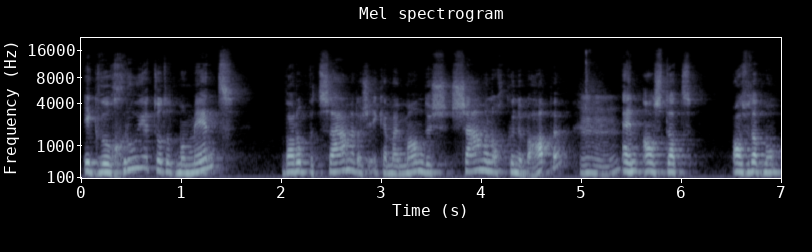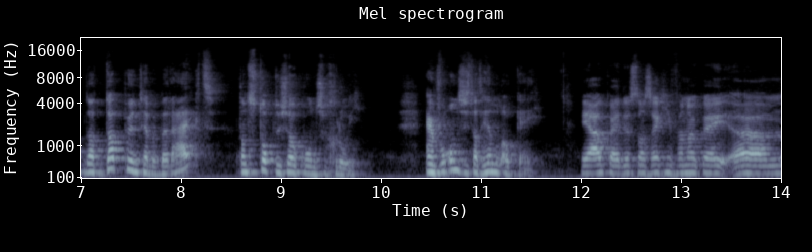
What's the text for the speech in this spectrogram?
Ik wil groeien tot het moment waarop we het samen, dus ik en mijn man, dus samen nog kunnen behappen. Mhm. En als, dat, als we dat, dat, dat punt hebben bereikt, dan stopt dus ook onze groei. En voor ons is dat helemaal oké. Ja, oké, dus dan zeg je van oké, ehm,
